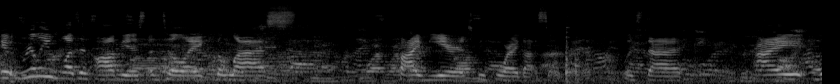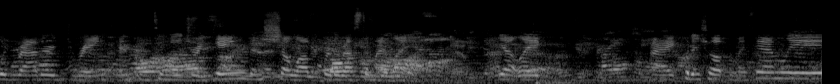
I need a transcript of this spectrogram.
it really wasn't obvious until like the last five years before I got sober. Was that I would rather drink and continue drinking than show up for the rest of my life. Yeah, like I couldn't show up for my family,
